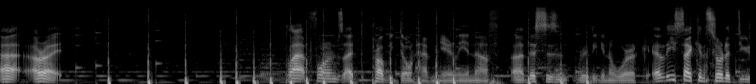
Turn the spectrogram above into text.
Uh, alright platforms, I probably don't have nearly enough. Uh, this isn't really going to work. At least I can sort of do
